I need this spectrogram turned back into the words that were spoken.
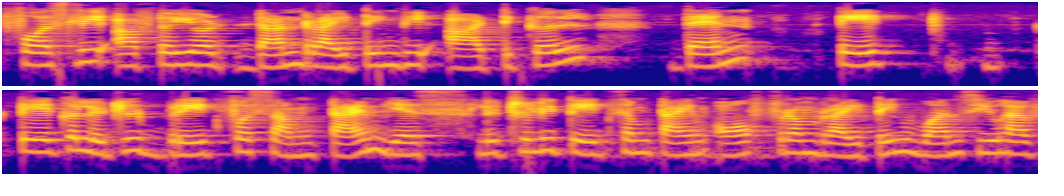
Firstly, after you're done writing the article, then take take a little break for some time. Yes literally take some time off from writing. Once you have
